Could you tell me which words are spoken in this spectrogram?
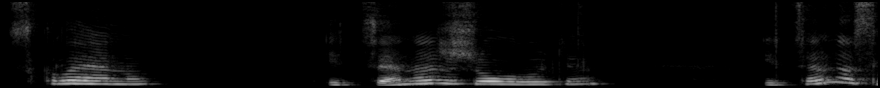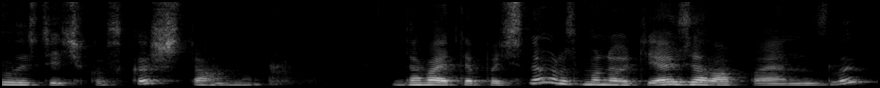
З клену. І це наш жолудя. І це в нас листячко з каштану. Давайте почнемо розмальовувати. Я взяла пензлик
